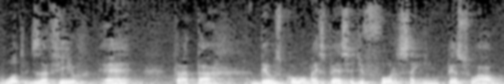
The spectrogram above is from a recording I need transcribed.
O outro desafio é tratar Deus como uma espécie de força impessoal,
